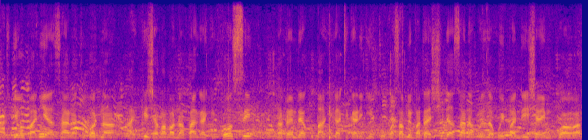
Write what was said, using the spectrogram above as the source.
hatujaupania sana. Tulikuwa tunahakikisha kwamba tunapanga kikosi na tunaendelea kubaki katika ligi kuu, kwa sababu imepata shida sana kuweza kuipandisha hii Mkwawa,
